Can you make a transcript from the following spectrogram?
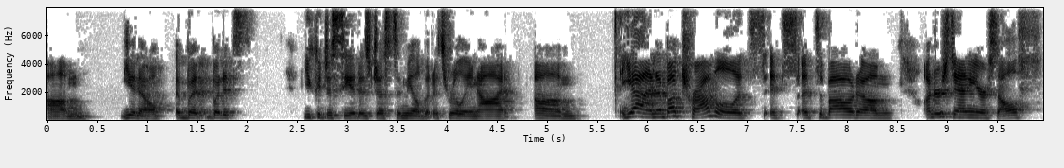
um, you know, but, but it's, you could just see it as just a meal, but it's really not. Um, yeah. And about travel, it's, it's, it's about, um, understanding yourself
